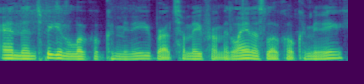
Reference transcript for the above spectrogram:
And then speaking of the local community, you brought somebody from Atlanta's local community.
